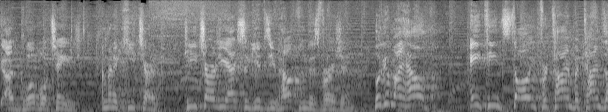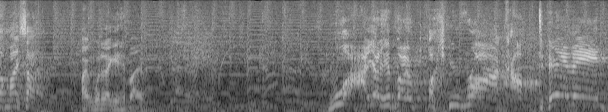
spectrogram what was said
uh, global change. I'm gonna ki charge. Ki charging actually gives you health in this version. Look at my health. 18 stalling for time, but time's on my side. All right, what did I get hit by? Wow, I got hit by a fucking rock. Oh, damn it.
